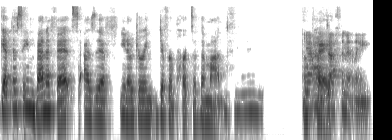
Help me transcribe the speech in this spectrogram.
get the same benefits as if, you know, during different parts of the month. Mm-hmm. Yeah, okay. definitely.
